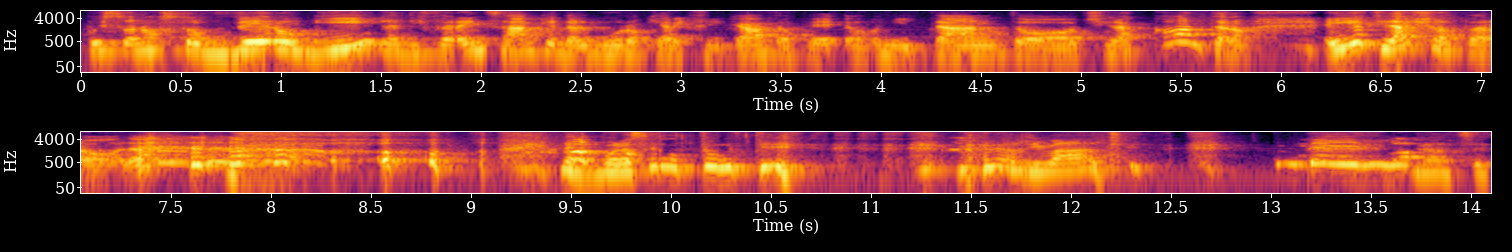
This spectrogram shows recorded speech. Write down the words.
questo nostro vero ghee, la differenza anche dal burro chiarificato che ogni tanto ci raccontano. E io ti lascio la parola. Beh, buonasera a tutti, ben arrivati. Bello. Grazie.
